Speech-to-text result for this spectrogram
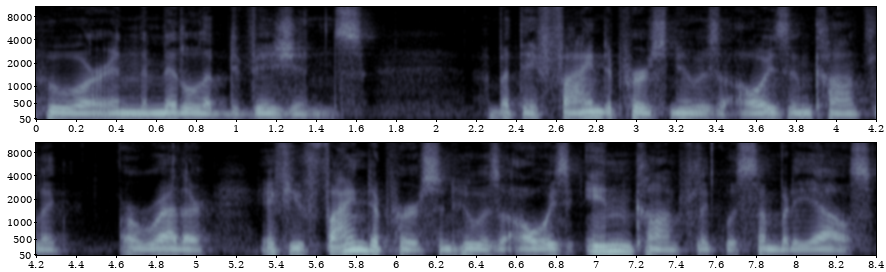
who are in the middle of divisions, but they find a person who is always in conflict, or rather, if you find a person who is always in conflict with somebody else,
